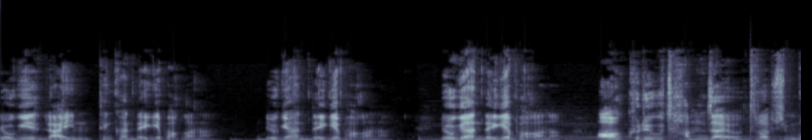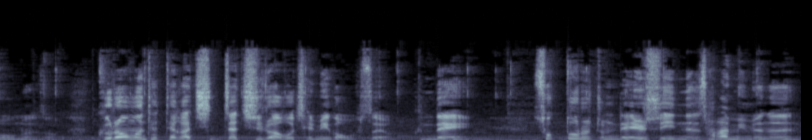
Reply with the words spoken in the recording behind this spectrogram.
여기 라인 탱크 한 4개 박아놔 여기 한 4개 박아놔. 여기 한 4개 박아놔. 아 그리고 잠자요. 드랍십 모으면서. 그러면 테테가 진짜 지루하고 재미가 없어요. 근데 속도를 좀 낼 수 있는 사람이면은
